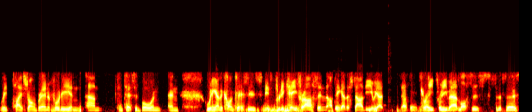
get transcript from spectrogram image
we play strong brand of footy and um, contested ball, and, and winning at the contest is, is pretty key for us. And I think at the start of the year we had I think three pretty bad losses for the first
